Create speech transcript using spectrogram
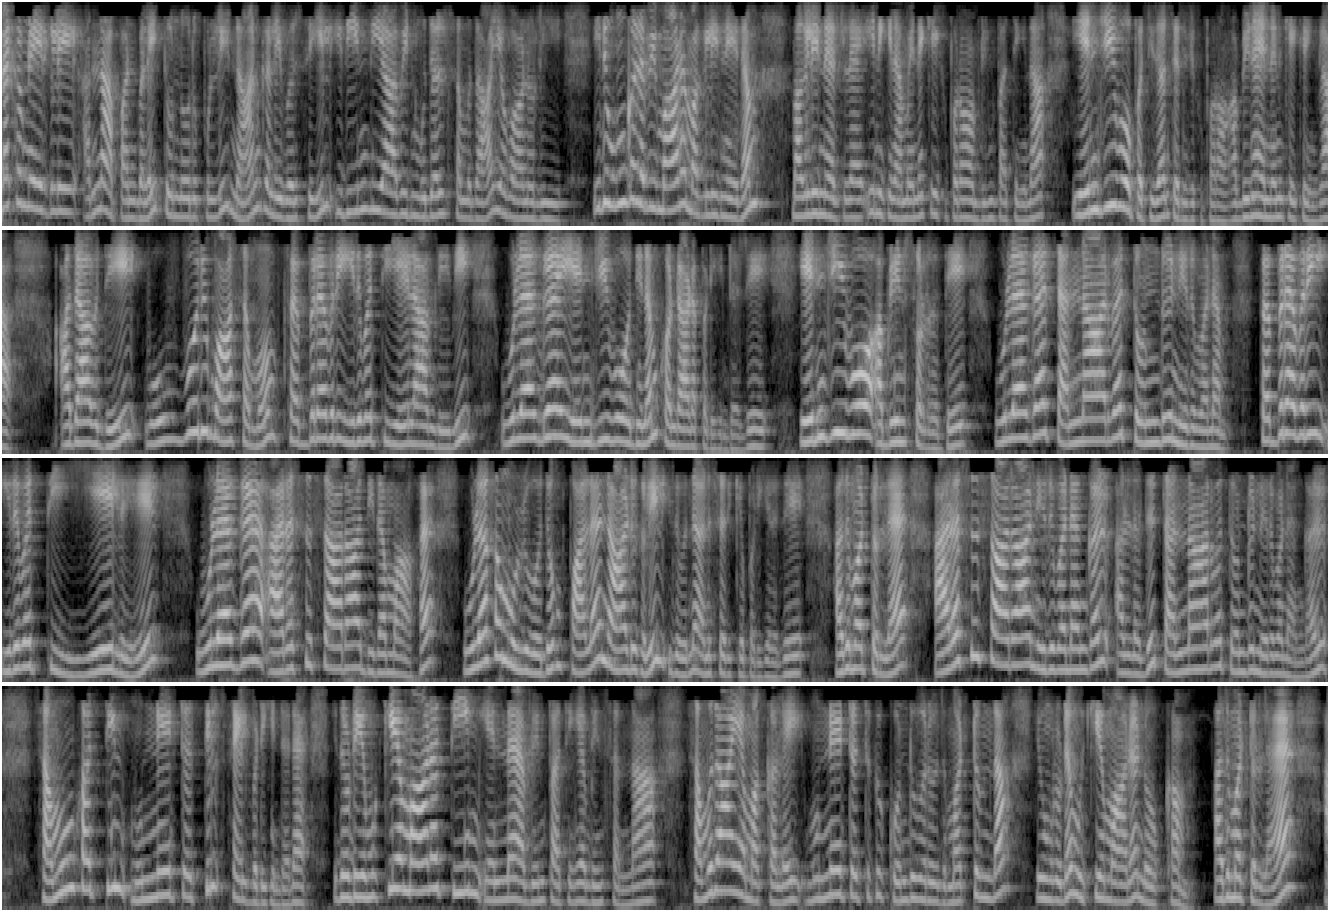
வணக்கம் நேயர்களே. அண்ணா பண்பலை தொண்ணூறு புள்ளி நான்கு அலைவரிசையில் இது இந்தியாவின் முதல் சமுதாய வானொலி. இது உங்கள் அபிமான மகளிர் நேரம். மகளிர் நேரத்தில் இன்னைக்கு நாம என்ன கேட்க போறோம் அப்படின்னு பாத்தீங்கன்னா என்ஜிஓ பத்தி தான் தெரிஞ்சுக்க போறோம். அப்படின்னா என்னன்னு கேக்குறீங்களா அதாவது ஒவ்வொரு மாசமும் பிப்ரவரி இருபத்தி ஏழாம் தேதி உலக என்ஜிஓ தினம் கொண்டாடப்படுகின்றது. என்ஜிஓ அப்படின்னு சொல்றது உலக தன்னார்வ தொண்டு நிறுவனம். பிப்ரவரி இருபத்தி ஏழு உலக அரசு சாரா தினமாக உலகம் முழுவதும் பல நாடுகளில் இது வந்து அனுசரிக்கப்படுகிறது. அது மட்டும் இல்ல அரசு சாரா நிறுவனங்கள் அல்லது தன்னார்வ தொண்டு நிறுவனங்கள் சமூகத்தின் முன்னேற்றத்தில் செயல்படுகின்றன. இதனுடைய முக்கியமான தீம் என்ன அப்படின்னு பாத்தீங்க அப்படின்னு சொன்னா சமுதாய மக்களை முன்னேற்றத்துக்கு கொண்டு வருவது மட்டும்தான் இவங்களோட முக்கியமான நோக்கம். அது மட்டும் இல்ல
